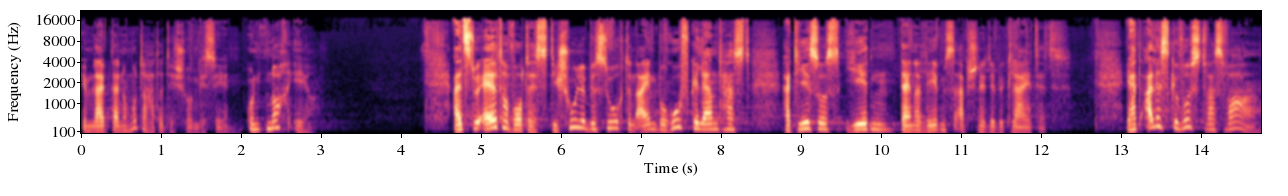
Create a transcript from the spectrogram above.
Im Leib deiner Mutter hat er dich schon gesehen. Und noch eher. Als du älter wurdest, die Schule besucht und einen Beruf gelernt hast, hat Jesus jeden deiner Lebensabschnitte begleitet. Er hat alles gewusst, was war.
